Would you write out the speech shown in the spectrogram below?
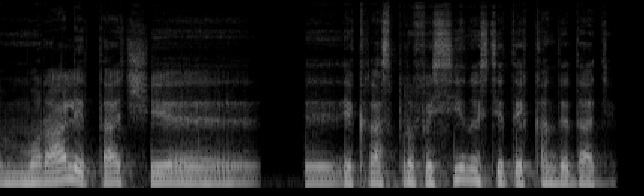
моралі та чи е, якраз професійності тих кандидатів.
